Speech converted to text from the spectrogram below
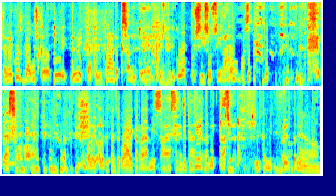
Ja me ei koskaan uskallettu yrittää, ylittää kyllä kahdeksanteen, kun sitten niin loppu sisu siinä hommassa. Tässä on haaste. Oli, oliko tässä joku aikaraja missä ajassa? Piti yhtä mittaa syödä. Yhtä mittaa? Yhtä mittaa. Joo.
